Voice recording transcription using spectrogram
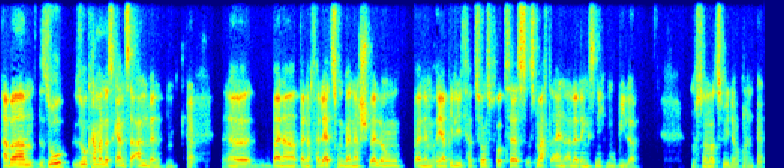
Aber so, so kann man das Ganze anwenden. Äh, bei, einer, bei einer Verletzung, bei einer Schwellung, bei einem Rehabilitationsprozess. Es macht einen allerdings nicht mobiler. Muss nochmal zu wiederholen. Ja.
